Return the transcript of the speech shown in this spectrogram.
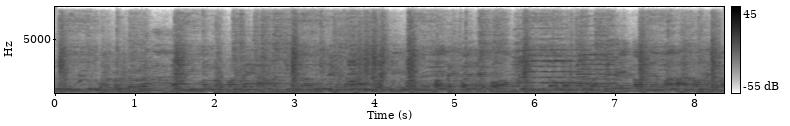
คือวันเราจะรักกันวันเราวันได้อาจชีพเราที่เดินทางเราที่เราเขาเป็นคนในกองที่เราบอกว่าที่เป็นตอนในมหาเราในมหา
